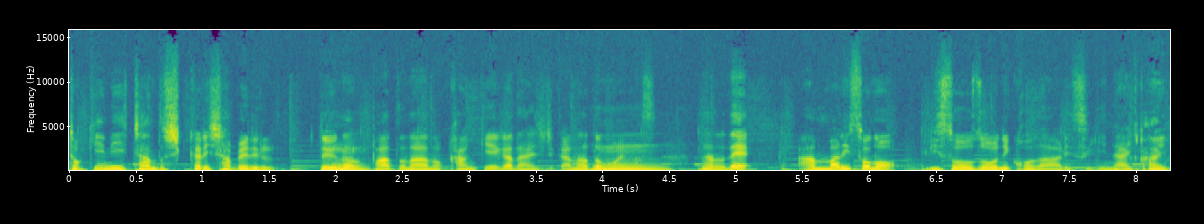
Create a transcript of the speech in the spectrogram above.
時にちゃんとしっかり喋れるというのうんがパートナーの関係が大事かなと思います。うんなのであんまりその理想像にこだわりすぎない、はい。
